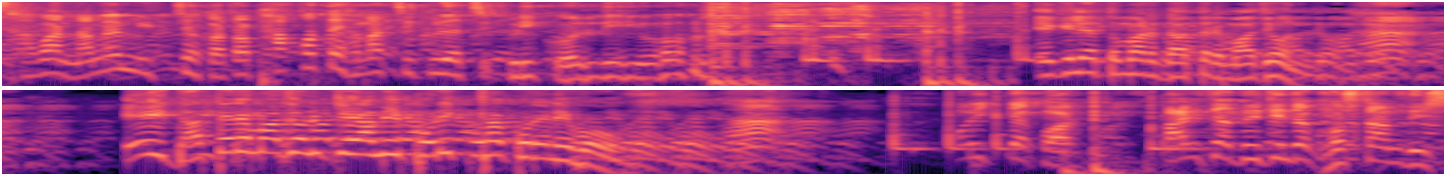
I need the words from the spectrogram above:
ছাবার নামে মিথ্যে কথা ফাঁকতে আমার চিকড়ি চিকড়ি করলি ওর। এগুলো তোমার দাঁতের মাজন। হ্যাঁ। এই দাঁতের মাজনকে আমি পরীক্ষা করে নেব। হ্যাঁ। পরীক্ষা কর। বাড়িতে দুই তিনটা ঘোষটান দিস।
